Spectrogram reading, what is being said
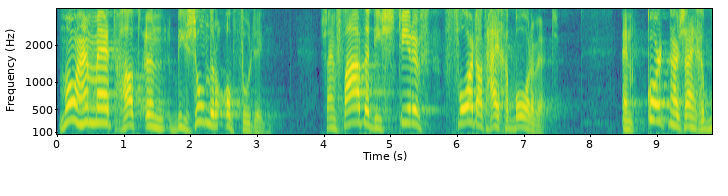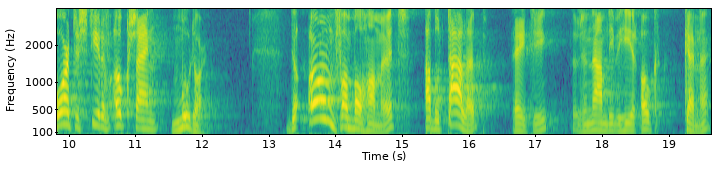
Mohammed had een bijzondere opvoeding. Zijn vader die stierf voordat hij geboren werd. En kort na zijn geboorte stierf ook zijn moeder. De oom van Mohammed, Abu Talib heet hij, dat is een naam die we hier ook kennen,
